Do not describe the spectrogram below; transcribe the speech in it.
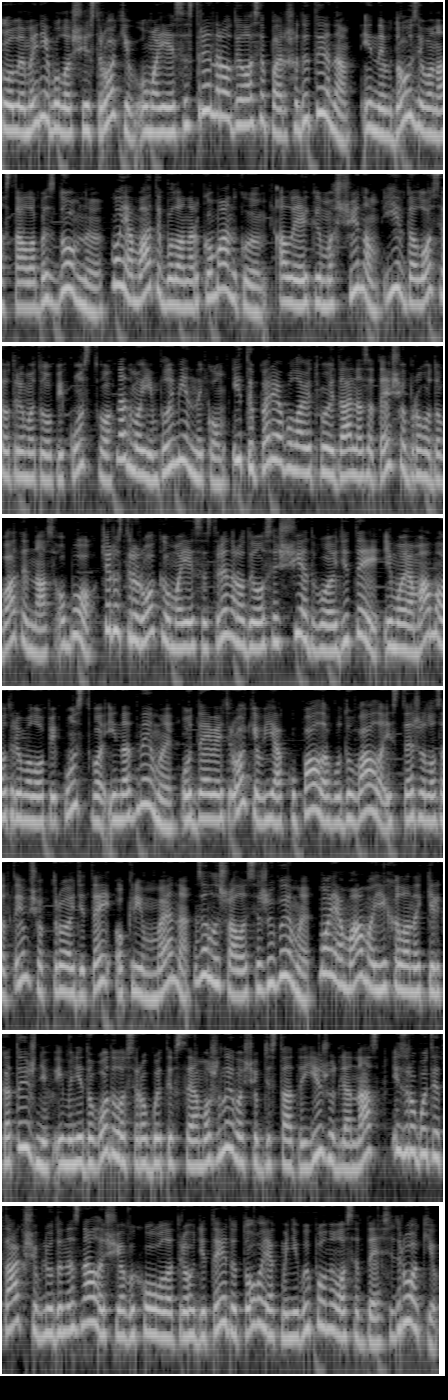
Коли мені було 6 років, у моєї сестри народилася перша дитина, і невдовзі вона стала бездомною. Моя мати була наркоманкою, але якимось чином їй вдалося отримати опікунство над моїм племінником. І тепер я була відповідальна за те, щоб прогодувати нас обох. Через три роки у моєї сестри народилося ще двоє дітей, і моя мама отримала опікунство і над ними. У 9 років я купала, годувала і стежила за тим, щоб троє дітей, окрім мене, залишалися живими. Моя мама їхала на кілька тижнів, і мені доводилося робити все можливе, щоб дістати їжу для нас і зробити так, щоб люди не знали, що я виховувала трьох дітей до того, як мені виповнилося 10 років.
